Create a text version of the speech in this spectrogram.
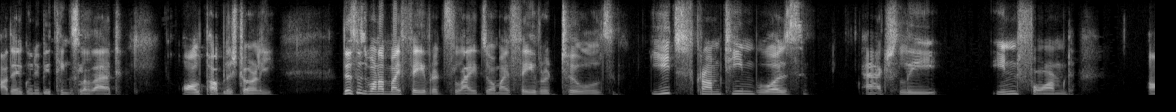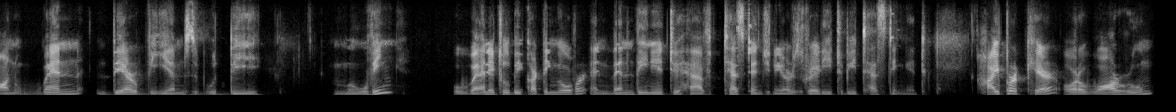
Are there going to be things like that? All published early. This is one of my favorite slides or my favorite tools. Each Scrum team was actually informed on when their VMs would be moving, when it will be cutting over, and when they need to have test engineers ready to be testing it. Hypercare or a war room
